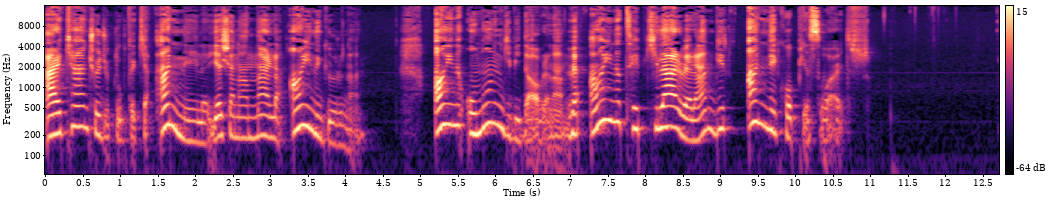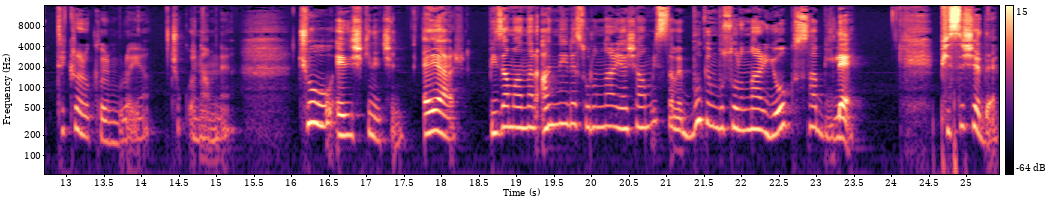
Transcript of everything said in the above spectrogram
erken çocukluktaki anneyle yaşananlarla aynı görünen, aynı onun gibi davranan ve aynı tepkiler veren bir anne kopyası vardır. Tekrar okuyorum burayı. Çok önemli. Çoğu erişkin için eğer bir zamanlar anneyle sorunlar yaşanmışsa ve bugün bu sorunlar yoksa bile psişede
